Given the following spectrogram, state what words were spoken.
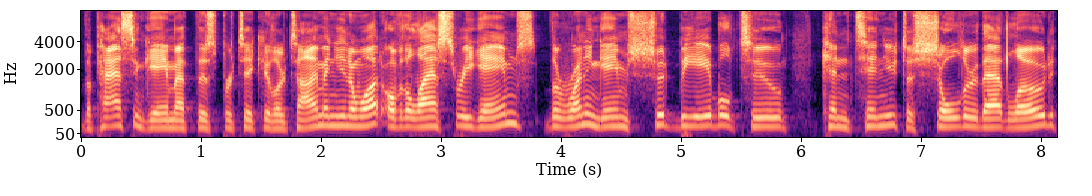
the passing game at this particular time. And you know what? Over the last three games, the running game should be able to continue to shoulder that load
